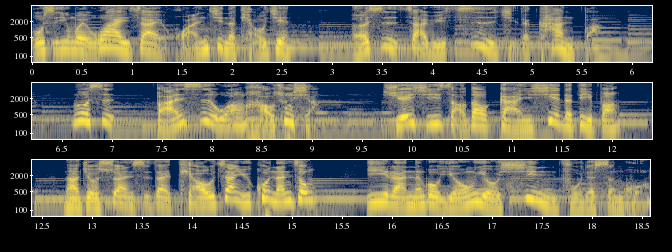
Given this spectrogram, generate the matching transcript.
不是因为外在环境的条件，而是在于自己的看法。若是凡事往好处想，学习找到感谢的地方，那就算是在挑战与困难中，依然能够拥有幸福的生活。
